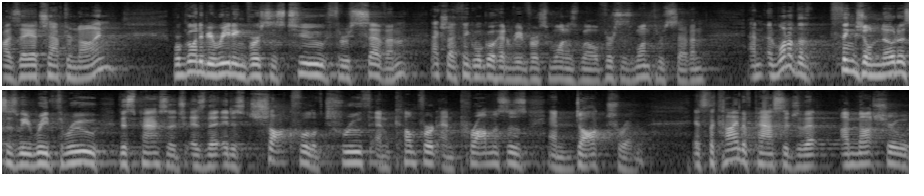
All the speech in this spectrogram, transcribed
Isaiah chapter 9. We're going to be reading verses 2 through 7. Actually, I think we'll go ahead and read verse 1 as well, verses 1 through 7. And, and one of the things you'll notice as we read through this passage is that it is chock full of truth and comfort and promises and doctrine. It's the kind of passage that I'm not sure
